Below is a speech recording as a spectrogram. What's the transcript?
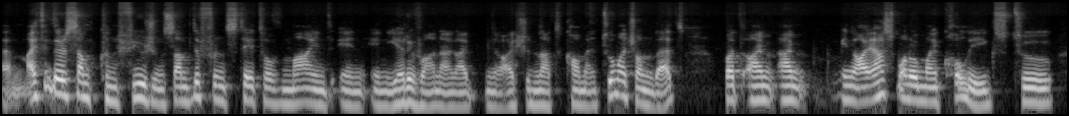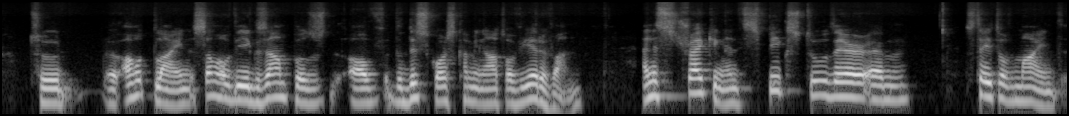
um, I think there's some confusion, some different state of mind in in Yerevan, and I you know I should not comment too much on that. But I'm I'm you know I asked one of my colleagues to to uh, outline some of the examples of the discourse coming out of Yerevan, and it's striking and speaks to their um, state of mind,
